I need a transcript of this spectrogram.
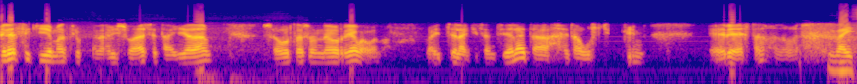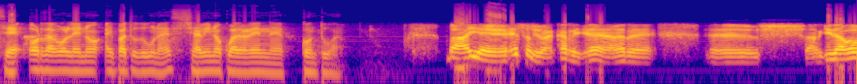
bereziki eman ziupen abizua ez, eta egia da, segurtasun neurria, ba, bueno, baitzelak izan ziela, eta eta guztikin ere ez da, bueno. Baize, hor dago leno aipatu duguna, ez? Xabino kuadraren eh, kontua. Bai, eh, ez hori bakarrik, eh, a ber, eh, eh, argi dago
